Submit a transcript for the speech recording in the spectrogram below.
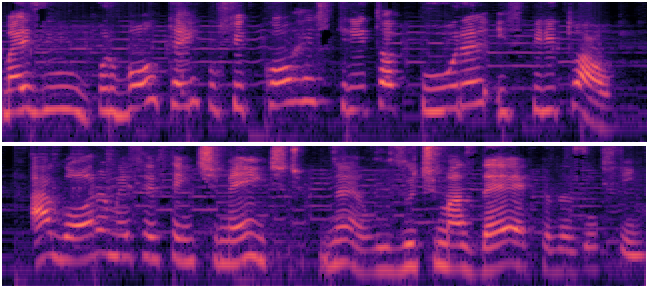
mas em, por bom tempo ficou restrito à cura espiritual. Agora, mais recentemente, tipo, né, as últimas décadas, enfim,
